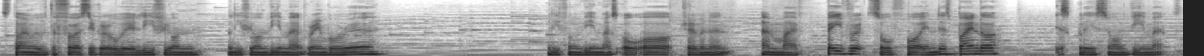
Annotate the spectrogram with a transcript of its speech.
Starting with the first secret rare, Leafeon, Leafeon VMAX Rainbow Rare, Leafeon VMAX OR, Trevenant, and my favorite so far in this binder is Glaceon VMAX.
